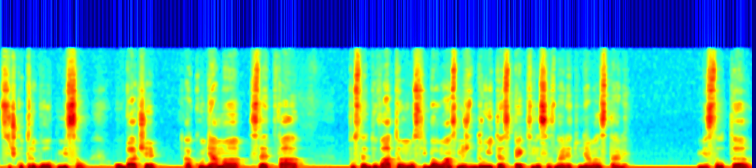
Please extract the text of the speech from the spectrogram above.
Всичко тръгва от мисъл. Обаче, ако няма след това последователност и баланс между другите аспекти на съзнанието, няма да стане. Мисълта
